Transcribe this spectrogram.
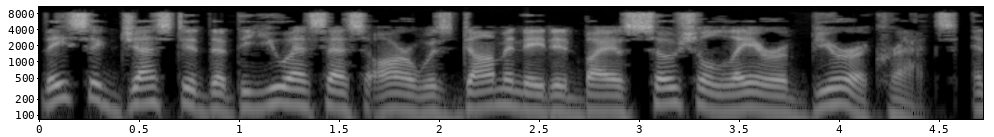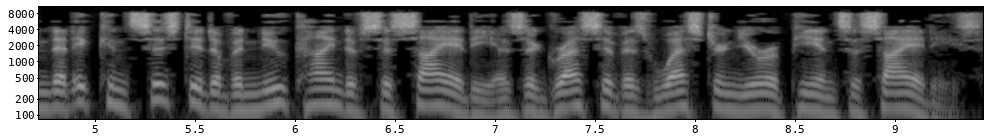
They suggested that the USSR was dominated by a social layer of bureaucrats, and that it consisted of a new kind of society as aggressive as Western European societies.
